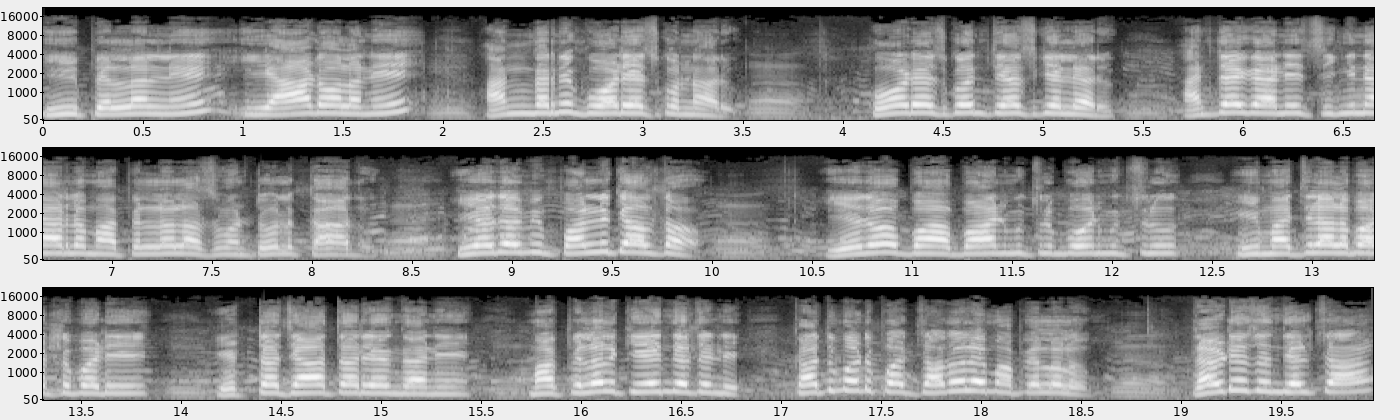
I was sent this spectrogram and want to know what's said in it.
ఈ పిల్లల్ని ఈ ఆడోళ్ళని అందరినీ గోడేసుకున్నారు. గోడేసుకొని తీసుకెళ్ళారు. అంతేగాని సింగినార్లో మా పిల్లలు అసలు కాదు. ఏదో మేము పనులకి వెళ్తాం. ఏదో బా బాన్ మిక్సులు బోన్ మిక్సులు ఈ మధ్యలో అలవాట్లు పడి ఇట్ట చేస్తారేం కానీ మా పిల్లలకి ఏం తెలుసండి? కదుమటు పది చదవలే మా పిల్లలు. రౌడీసం తెలుసా?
